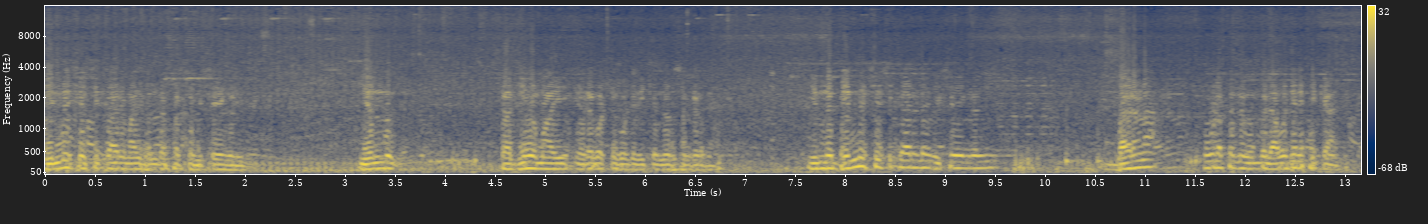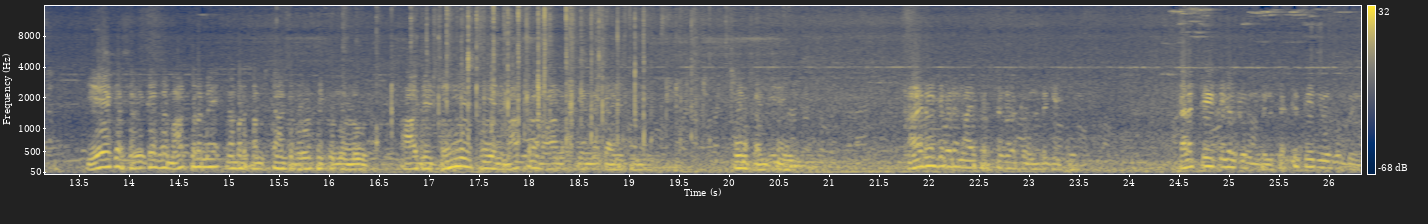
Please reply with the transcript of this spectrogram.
ഭിന്നശേഷിക്കാരുമായി ബന്ധപ്പെട്ട വിഷയങ്ങളിൽ എന്നും സജീവമായി ഇടപെട്ടുകൊണ്ടിരിക്കുന്ന ഒരു സംഘടന ഇന്ന് ഭിന്നശേഷിക്കാരുടെ വിഷയങ്ങൾ ഭരണകൂടത്തിന് മുമ്പിൽ അവതരിപ്പിക്കാൻ ഏക സംഘടന മാത്രമേ നമ്മുടെ സംസ്ഥാനത്ത് പ്രവർത്തിക്കുന്നുള്ളൂ. അത് ഡി എസ് പി മാത്രമാണ് എന്ന കാര്യത്തിൽ ഒരു സംശയമില്ല ആരോഗ്യപരമായ പ്രശ്നങ്ങളൊക്കെ ഉണ്ടെങ്കിൽ പോലും കളക്ടറേറ്റുകൾക്ക് മുമ്പിൽ സെക്രട്ടേറിയറ്റുകൾക്ക് മുമ്പിൽ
